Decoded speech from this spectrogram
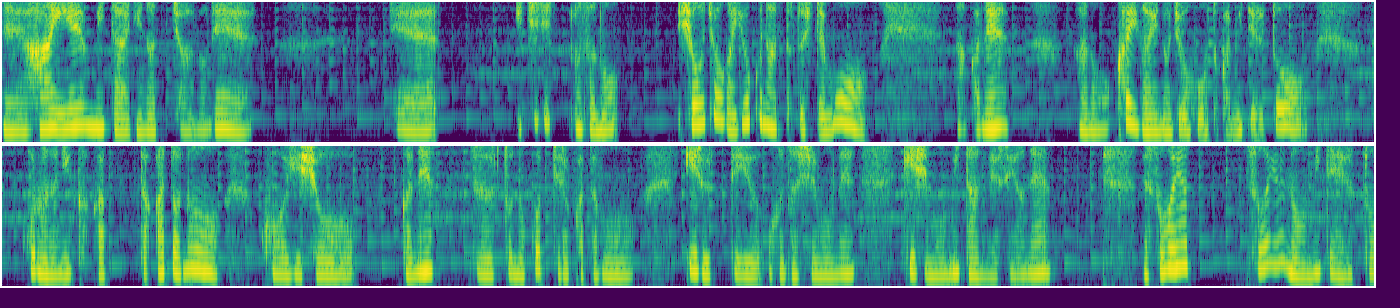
ね、肺炎みたいになっちゃうので、で、一時、その、症状が良くなったとしても、なんかね、あの、海外の情報とか見てると、コロナにかかった後の後遺症がね、ずっと残ってる方もいるっていうお話もね、記事も見たんですよね。そうや、そういうのを見ていると、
